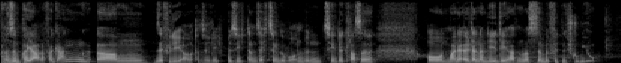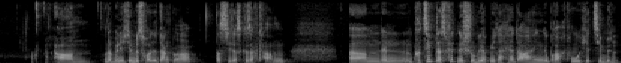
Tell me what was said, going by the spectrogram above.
da sind ein paar Jahre vergangen, ähm, sehr viele Jahre tatsächlich, bis ich dann 16 geworden bin, 10. Klasse. Und meine Eltern dann die Idee hatten, was ist denn mit Fitnessstudio? Ähm, und da bin ich denen bis heute dankbar, dass sie das gesagt haben. Ähm, denn im Prinzip das Fitnessstudio hat mich nachher dahin gebracht, wo ich jetzt hier bin.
